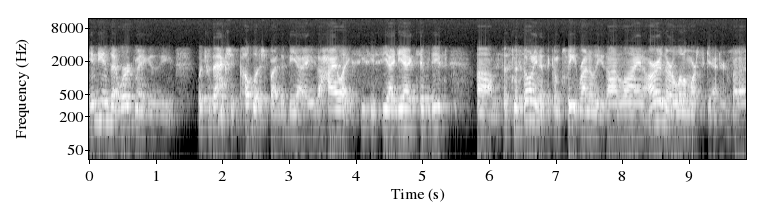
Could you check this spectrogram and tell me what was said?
Indians at Work magazine, which was actually published by the BIA to highlight CCCID activities. Um, the Smithsonian has a complete run of these online. Ours are a little more scattered, but uh,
